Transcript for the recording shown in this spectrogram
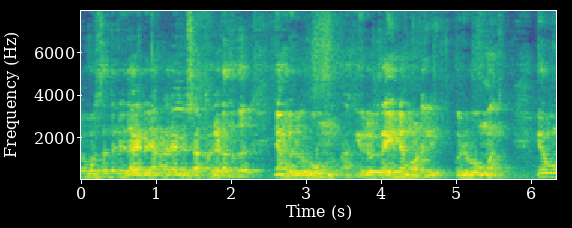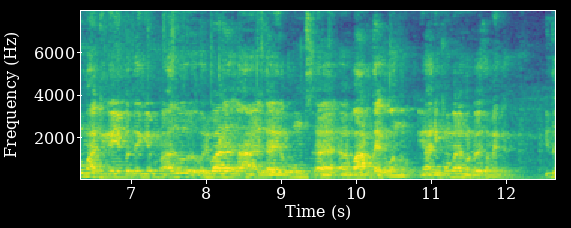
ടൂറിസത്തിന്റെ ഇതായിട്ട് ഞങ്ങളുടെ രണ്ട് ഷട്ടർ കിടന്നത് ഞങ്ങളൊരു റൂം ആക്കി. ഒരു ട്രെയിനിന്റെ മോഡലിൽ ഒരു റൂം ആക്കി. ഈ റൂം ആക്കി കഴിയുമ്പോഴത്തേക്കും അത് ഒരുപാട് ഇതായി റൂംസ് വാർത്തയൊക്കെ വന്നു. ഈ അരിക്കൊമ്പനം കൊണ്ടുപോയ സമയത്ത്. ഇത്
